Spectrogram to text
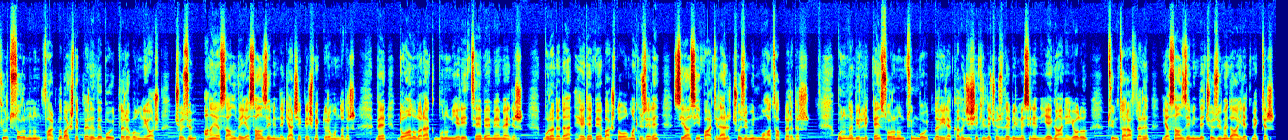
Kürt sorununun farklı başlıkları ve boyutları bulunuyor. Çözüm anayasal ve yasal zeminde gerçekleşmek durumundadır ve doğal olarak bunun yeri TBMM'dir. Burada da HDP başta olmak üzere siyasi partiler çözümün muhataplarıdır. Bununla birlikte sorunun tüm boyutlarıyla kalıcı şekilde çözülebilmesinin yegane yolu tüm tarafları yasal zeminde çözüme dahil etmektir.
